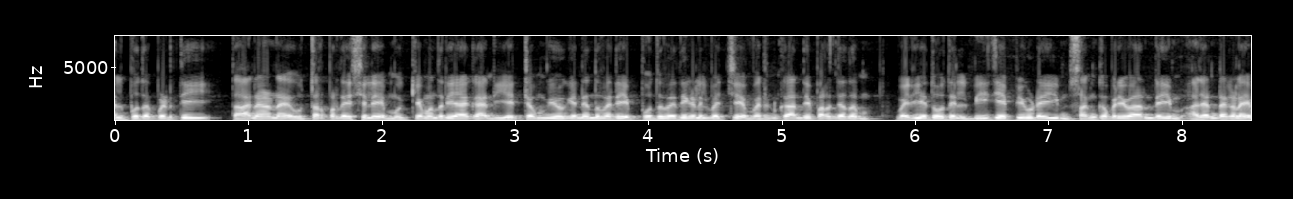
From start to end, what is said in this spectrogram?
അത്ഭുതപ്പെടുത്തി. താനാണ് ഉത്തർപ്രദേശിലെ മുഖ്യമന്ത്രിയാകാൻ ഏറ്റവും യോഗ്യനെന്ന് വരെ പൊതുവേദികളിൽ വെച്ച് വരുൺ ഗാന്ധി പറഞ്ഞതും വലിയ തോതിൽ ബി ജെ പിയുടെയും സംഘപരിവാറിന്റെയും അജണ്ടകളെ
